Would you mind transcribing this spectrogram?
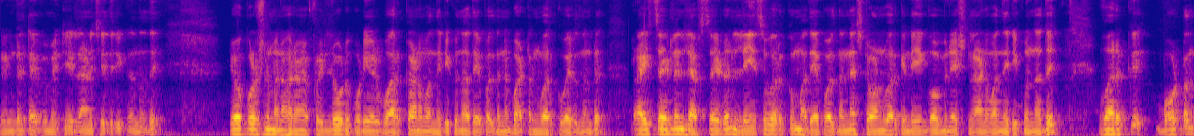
റിങ്കിൾ ടൈപ്പ് മെറ്റീരിയലാണ് ചെയ്തിരിക്കുന്നത്. യോ പോർഷൻ മനോഹരമായ ഫ്രില്ലോട് കൂടിയ ഒരു വർക്കാണ് വന്നിരിക്കുന്നത്. അതേപോലെ തന്നെ ബട്ടൺ വർക്ക് വരുന്നുണ്ട്. റൈറ്റ് സൈഡിലും ലെഫ്റ്റ് സൈഡും ലേസ് വർക്കും അതേപോലെ തന്നെ സ്റ്റോൺ വർക്കിന്റെയും കോമ്പിനേഷനിലാണ് വന്നിരിക്കുന്നത്. വർക്ക് ബോട്ടം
